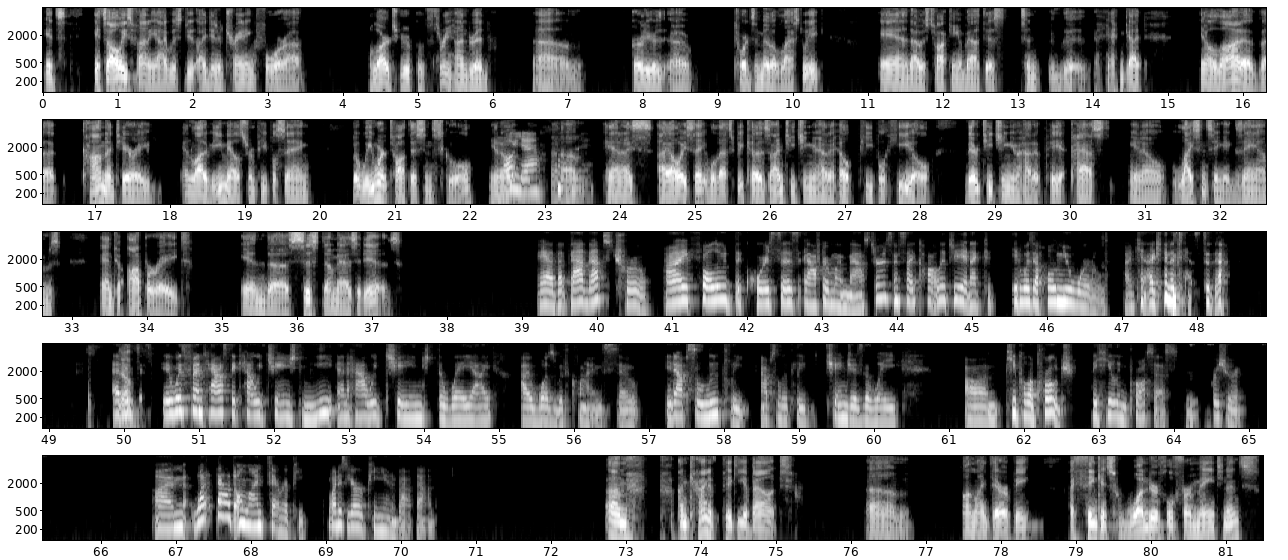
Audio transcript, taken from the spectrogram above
it's it's always funny. I was do I did a training for uh, a large group of 300 um, earlier uh, towards the middle of last week, and I was talking about this and the and got you know a lot of uh, commentary and a lot of emails from people saying, "But we weren't taught this in school. you know oh yeah um, and i i always say well that's because i'm teaching you how to help people heal they're teaching you how to pay it past you know licensing exams and to operate in the system as it is. Yeah that that that's true. I followed the courses after my masters in psychology and i could it was a whole new world. I can i can attest to that. And yep. it, was, it was fantastic how it changed me and how it changed the way i i was with clients. So it absolutely absolutely changes the way um, people approach the healing process mm-hmm. for sure um, what about online therapy what is your opinion about that um, i'm kind of picky about um, online therapy I think it's wonderful for maintenance.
